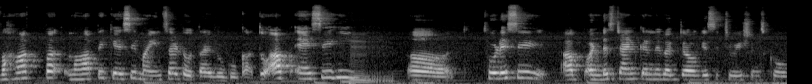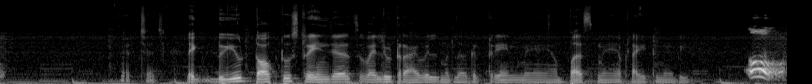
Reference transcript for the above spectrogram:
वहाँ पर वहाँ पे कैसे माइंडसेट होता है लोगों का? तो आप ऐसे ही uh, थोड़े से आप अंडरस्टैंड करने लग जाओगे सिचुएशंस को। अच्छा अच्छा। Like do you talk to strangers while you travel मतलब अगर ट्रेन में या बस में या फ़्लाइट में भी? ओह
